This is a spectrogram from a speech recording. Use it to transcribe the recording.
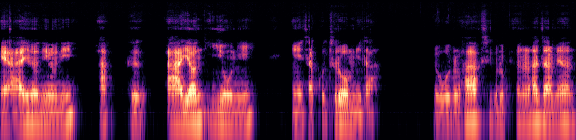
예, 아연 이온이 아, 그 아연 이온이 예, 자꾸 들어옵니다. 요거를 화학식으로 표현을 하자면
